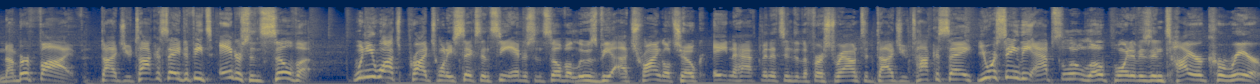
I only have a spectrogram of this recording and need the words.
Number 5. Daiju Takase defeats Anderson Silva. When you watch Pride 26 and see Anderson Silva lose via a triangle choke eight and a half minutes into the first round to Daiju Takase, you are seeing the absolute low point of his entire career.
